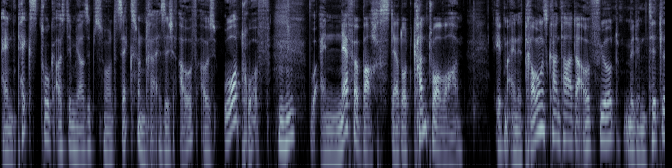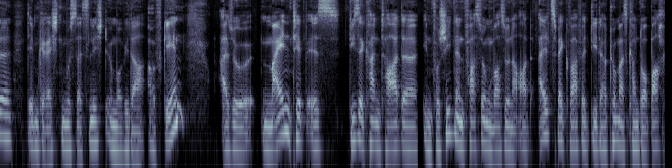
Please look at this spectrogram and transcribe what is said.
ein Textdruck aus dem Jahr 1736 auf, aus Ohrdruf, mhm. wo ein Neffe Bachs, der dort Kantor war, eben eine Trauungskantate aufführt mit dem Titel Dem Gerechten muss das Licht immer wieder aufgehen. Also mein Tipp ist, diese Kantate in verschiedenen Fassungen war so eine Art Allzweckwaffe, die der Thomas Kantor Bach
